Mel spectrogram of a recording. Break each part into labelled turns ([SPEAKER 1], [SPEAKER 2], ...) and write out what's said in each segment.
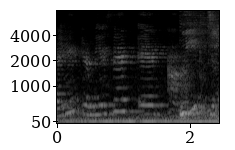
[SPEAKER 1] ready? Your music is um, on.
